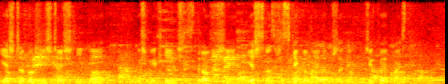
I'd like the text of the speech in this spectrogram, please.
jeszcze bardziej szczęśliwi, uśmiechnięci, zdrowsi. Jeszcze raz wszystkiego najlepszego. Dziękuję Państwu.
